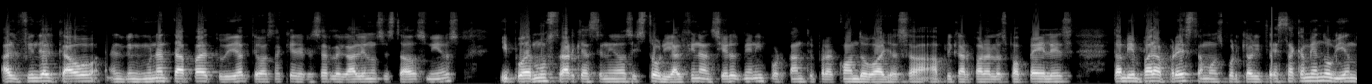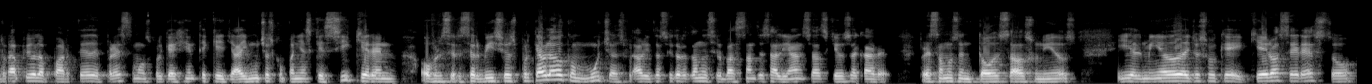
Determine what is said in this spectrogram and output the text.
al fin y al cabo, en una etapa de tu vida te vas a querer ser legal en los Estados Unidos y poder mostrar que has tenido ese historial financiero es bien importante para cuando vayas a aplicar para los papeles, también para préstamos, porque ahorita está cambiando bien rápido la parte de préstamos, porque hay gente que ya hay muchas compañías que sí quieren ofrecer servicios, porque he hablado con muchas, ahorita estoy tratando de hacer bastantes alianzas, quiero sacar préstamos en todo Estados Unidos y el miedo de ellos, ok, quiero hacer esto,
